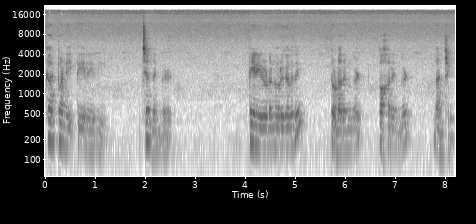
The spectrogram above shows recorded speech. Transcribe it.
கற்பனை தேரேறி செல்லுங்கள். தேநீருடன் ஒரு கவிதை தொடருங்கள் பகருங்கள். நன்றி.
